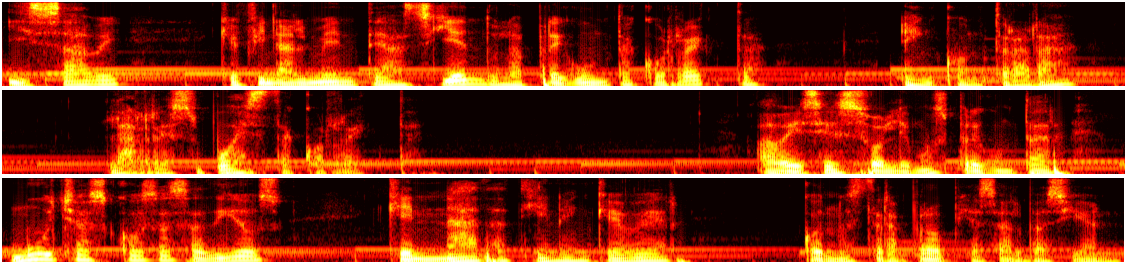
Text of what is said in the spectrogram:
Y sabe que finalmente haciendo la pregunta correcta, encontrará la respuesta correcta. A veces solemos preguntar muchas cosas a Dios que nada tienen que ver con nuestra propia salvación.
